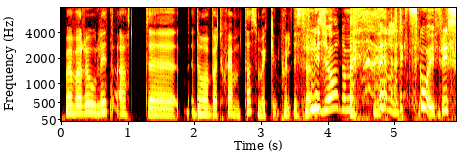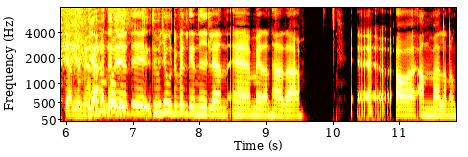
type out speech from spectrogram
Men vad roligt att eh, de har börjat skämta så mycket, polisen. ja, de är väldigt skojfriska numera. Ja, de, började, de gjorde väl det nyligen eh, med den här eh, anmälan om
